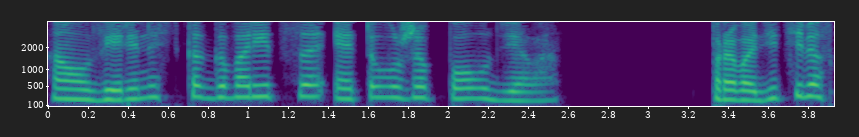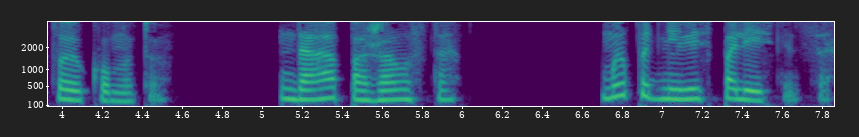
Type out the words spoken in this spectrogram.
а уверенность, как говорится, это уже полдела. Проводить тебя в твою комнату? Да, пожалуйста. Мы поднялись по лестнице,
